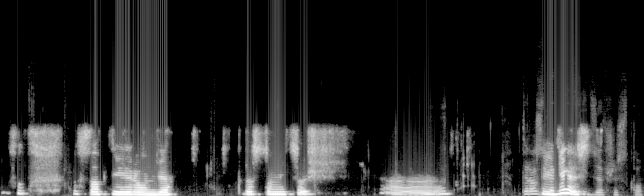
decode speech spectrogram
w ostatniej rundzie. Po prostu mi coś... e, Teraz jest. widzę wszystko.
